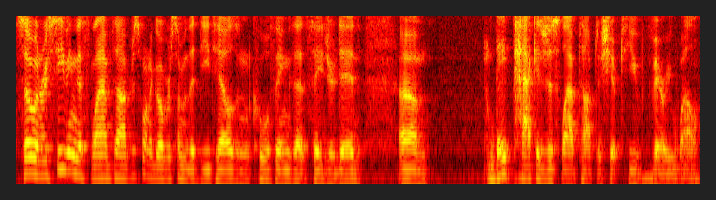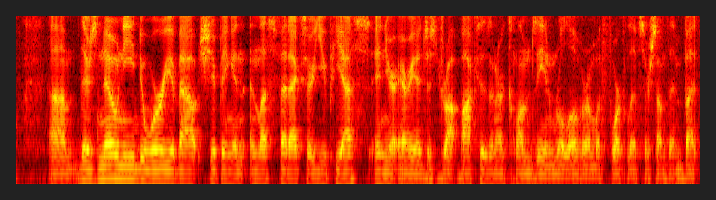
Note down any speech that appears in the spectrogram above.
So in receiving this laptop, just want to go over some of the details and cool things that Sager did. Um, they package this laptop to ship to you very well. Um, there's no need to worry about shipping in, unless FedEx or UPS in your area just drop boxes and are clumsy and roll over them with forklifts or something. But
